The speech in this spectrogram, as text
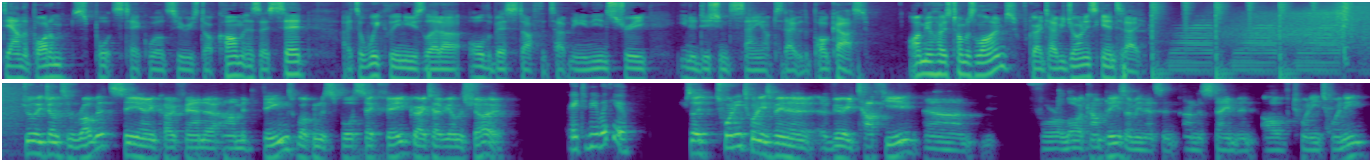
down the bottom, sportstechworldseries.com. As I said, it's a weekly newsletter, all the best stuff that's happening in the industry, in addition to staying up to date with the podcast. I'm your host, Thomas Alomes. Great to have you join us again today. Julie Johnson Roberts, CEO and co founder Armored Things. Welcome to Sports Tech Feed. Great to have you on the show. Great to be with you. So, 2020 has been a, a very tough year um, for a lot of companies. I mean, that's an understatement of 2020.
